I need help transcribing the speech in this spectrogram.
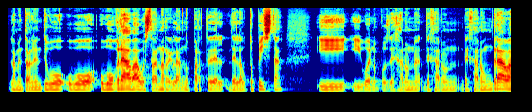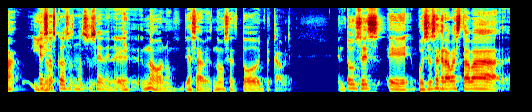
Lamentablemente hubo, hubo, hubo grava o estaban arreglando parte de la autopista. Y, bueno, pues dejaron, dejaron, dejaron grava. Y Esas cosas no suceden aquí. Eh, no, no, ya sabes, ¿no? O sea, todo impecable. Entonces, pues esa grava estaba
